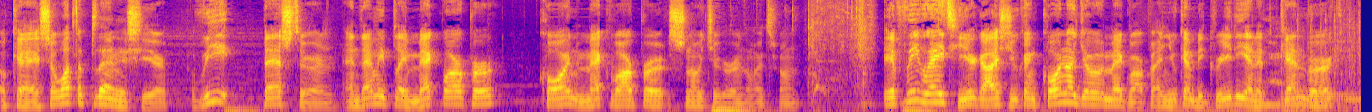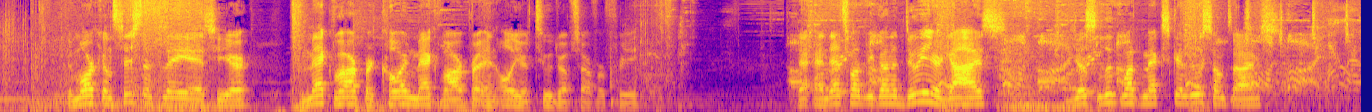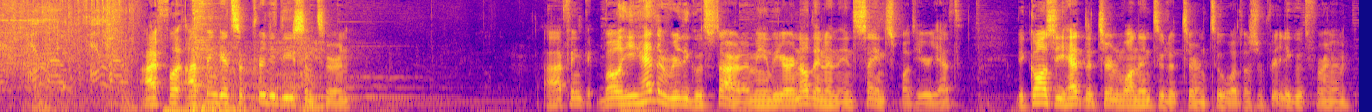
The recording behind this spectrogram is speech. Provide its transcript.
Okay, so what the plan is here? We pass turn, and then we play Mech Warper, coin, Mech Warper, Snow and Neutron. If we wait here, guys, you can coin out your Mech Warper, and you can be greedy, and it can work. The more consistent play is here, Mech Warper, coin Mech Warper, and all your 2 drops are for free. Tha- and that's what we're gonna do here, guys. Just look what mechs can do sometimes. I I think it's a pretty decent turn. I think well he had a really good start. I mean we are not in an insane spot here yet. Because he had the turn one into the turn two, what was really good for him.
